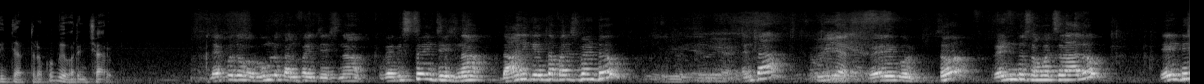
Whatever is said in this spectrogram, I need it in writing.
విద్యార్థులకు వివరించారు. లేకపోతే ఒక రూమ్లో కన్ఫైన్ చేసిన ఒక రిస్ట్రైన్ చేసిన దానికి ఎంత పనిష్మెంట్? ఎంత? వెరీ గుడ్ సో రెండు సంవత్సరాలు ఏంటి?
